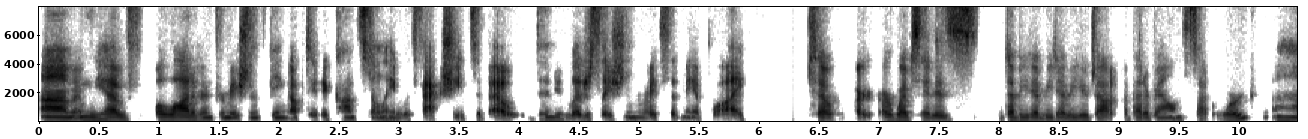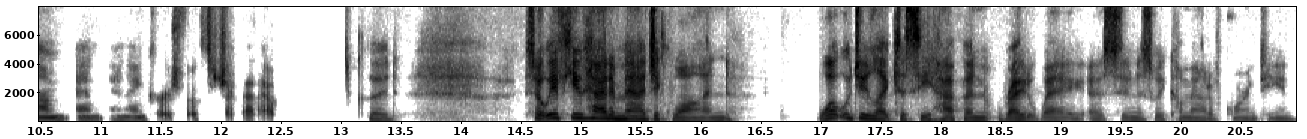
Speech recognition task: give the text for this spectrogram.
Um, and we have a lot of information that's being updated constantly with fact sheets about the new legislation and rights that may apply. So our, our website is www.abetterbalance.org, um, and, and I encourage folks to check that out. Good. So if you had a magic wand, what would you like to see happen right away as soon as we come out of quarantine?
